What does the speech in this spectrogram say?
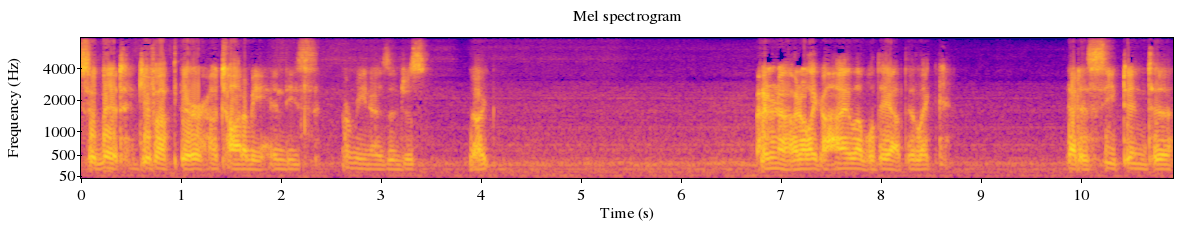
submit, give up their autonomy in these arenas, and just like I don't know, at like a high level doubt, they're like that has seeped into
